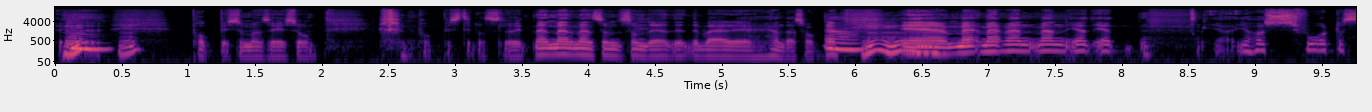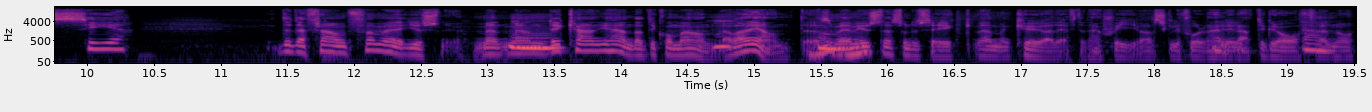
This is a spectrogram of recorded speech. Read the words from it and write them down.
Eh, Poppis om man säger så. Poppis, det låter slöjt. Men, men, men som, som det, det, det börjar hända saker. Ja. Mm, Eh, men men, men, jag, jag, jag har svårt att se det där framför mig just nu. Men, men det kan ju hända att det kommer andra varianter. Alltså, men just det som du säger, men, men köade efter den här skivan, skulle få den här lilla autografen och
